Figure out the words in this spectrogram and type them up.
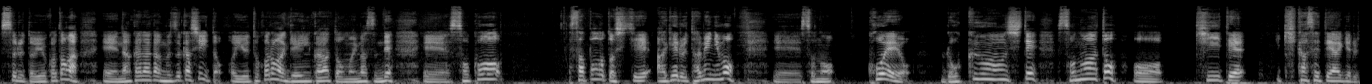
するということが、えー、なかなか難しいというところが原因かなと思いますんで、えー、そこをサポートしてあげるためにも、えー、その声を録音して、その後、聞いて、聞かせてあげる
